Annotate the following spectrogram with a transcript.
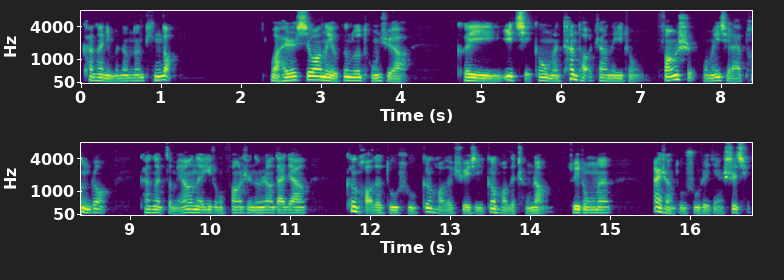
看看你们能不能听到。我还是希望呢，有更多的同学啊，可以一起跟我们探讨这样的一种方式，我们一起来碰撞，看看怎么样的一种方式能让大家更好的读书、更好的学习、更好的成长，最终呢，爱上读书这件事情。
